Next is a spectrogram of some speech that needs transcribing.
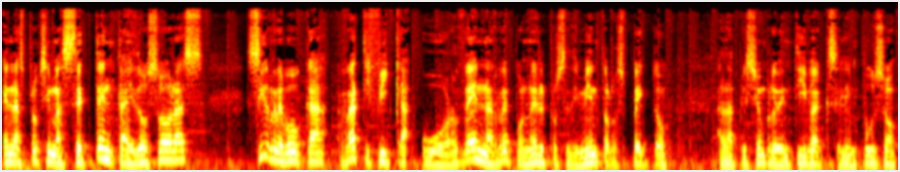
en las próximas 72 horas si revoca, ratifica u ordena reponer el procedimiento respecto a la prisión preventiva que se le impuso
